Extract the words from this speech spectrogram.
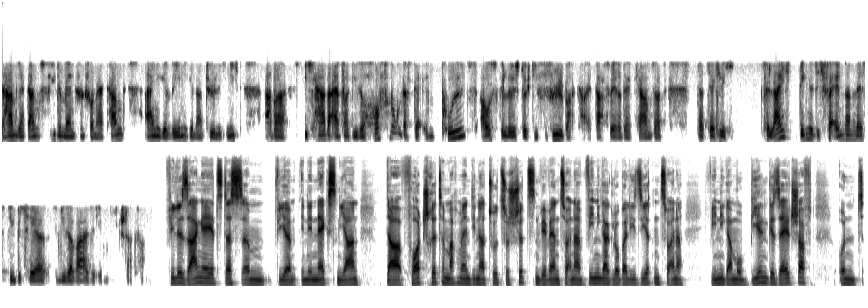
haben ja ganz viele Menschen schon erkannt, einige wenige natürlich nicht. Aber ich habe einfach diese Hoffnung, dass der Impuls ausgelöst durch die Fühlbarkeit, das wäre der Kernsatz, tatsächlich vielleicht Dinge sich verändern lässt, die bisher in dieser Weise eben nicht stattfanden. Viele sagen ja jetzt, dass ähm, wir in den nächsten Jahren da Fortschritte machen werden, die Natur zu schützen. Wir werden zu einer weniger globalisierten, zu einer weniger mobilen Gesellschaft. Und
